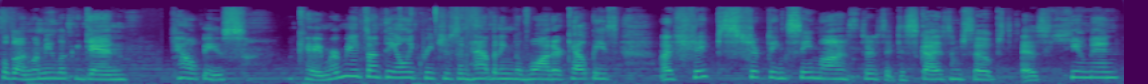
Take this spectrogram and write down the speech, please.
Hold on, let me look again. Kelpies. Okay, mermaids aren't the only creatures inhabiting the water. Kelpies are shape-shifting sea monsters that disguise themselves as human.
